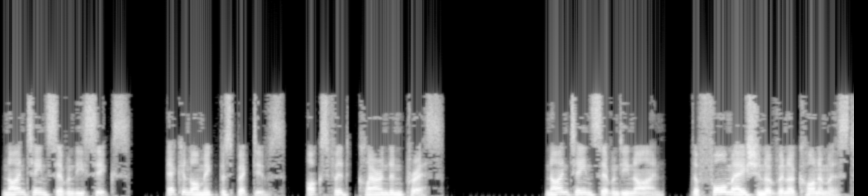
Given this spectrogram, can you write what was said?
1976. Economic Perspectives. Oxford, Clarendon Press. 1979. The Formation of an Economist.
